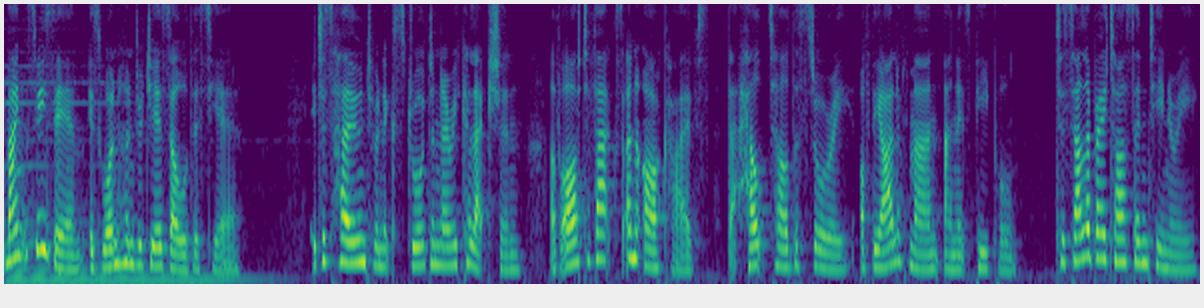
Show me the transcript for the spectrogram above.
Manx Museum is 100 years old this year. It is home to an extraordinary collection of artefacts and archives that help tell the story of the Isle of Man and its people. To celebrate our centenary,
